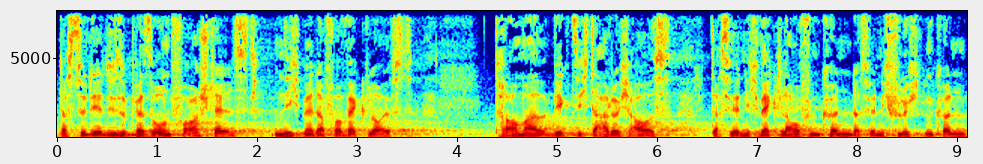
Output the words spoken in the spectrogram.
dass du dir diese Person vorstellst, nicht mehr davor wegläufst. Trauma wirkt sich dadurch aus, dass wir nicht weglaufen können, dass wir nicht flüchten können,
